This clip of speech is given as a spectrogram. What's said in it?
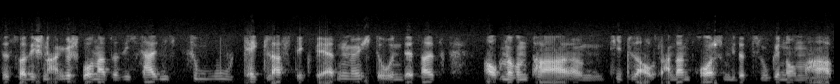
das, was ich schon angesprochen habe, dass ich halt nicht zu techlastig werden möchte und deshalb auch noch ein paar ähm, Titel aus anderen Branchen wieder zugenommen habe.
